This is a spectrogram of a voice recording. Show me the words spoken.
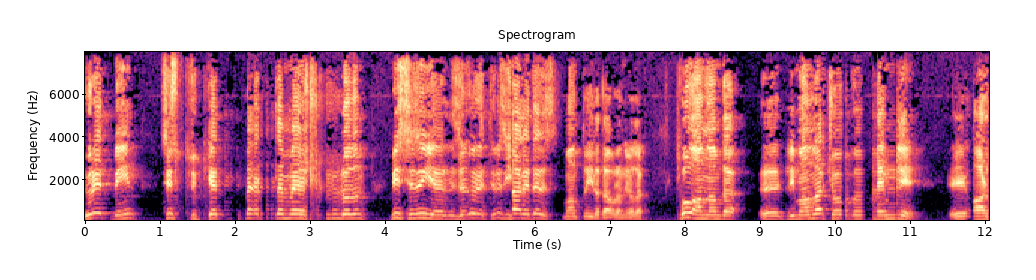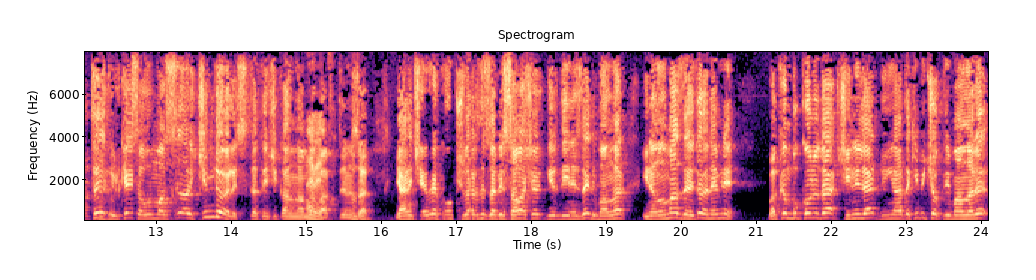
Üretmeyin, siz tüketmekle meşgul olun. Biz sizin yerinize üretiriz, ithal ederiz mantığıyla davranıyorlar. Bu anlamda e, limanlar çok önemli. E, artı ülke savunması için de öyle stratejik anlamda Evet. baktığınızda. Yani çevre komşularınızla bir savaşa girdiğinizde limanlar inanılmaz derecede önemli. Bakın bu konuda Çinliler dünyadaki birçok limanları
